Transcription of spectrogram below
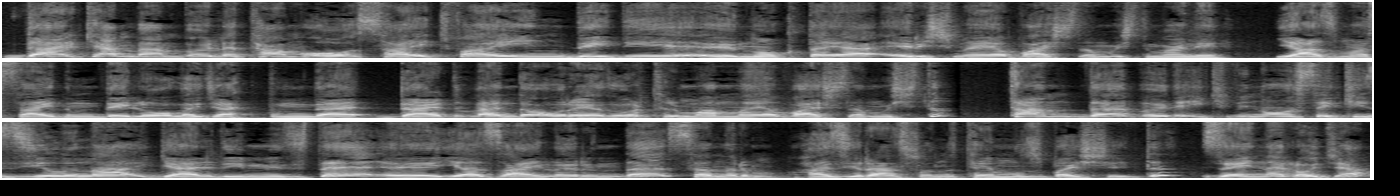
derken ben böyle tam o Said Faik'in dediği e, noktaya erişmeye başlamıştım. Hani yazmasaydım deli olacaktım der, derdi. Ben de oraya doğru tırmanmaya başlamıştım. Tam da böyle 2018 yılına geldiğimizde e, yaz aylarında sanırım Haziran sonu Temmuz başıydı. Zeynel Hocam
